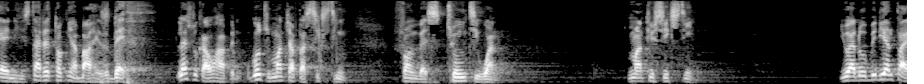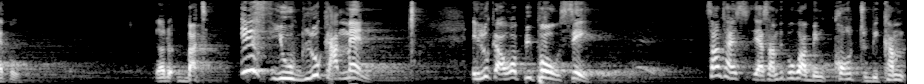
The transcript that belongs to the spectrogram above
and he started talking about his death. Let's look at what happened. Go to Mark chapter 16, from verse 21. Matthew 16. You are the obedient type. oh. But if you look at men, you look at what people say. Sometimes there are some people who have been called to become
